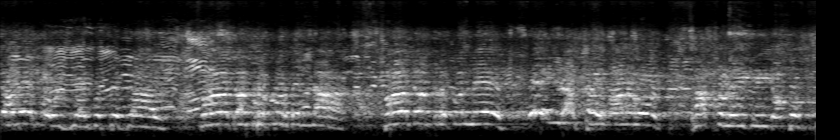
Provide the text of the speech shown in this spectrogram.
তাদেরকে উদ্ধার করতে চাই। ষড়যন্ত্র করবেন না। ষড়যন্ত্র করলে এই রাজশাহী মানব ছাত্রলীগই যথেষ্ট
